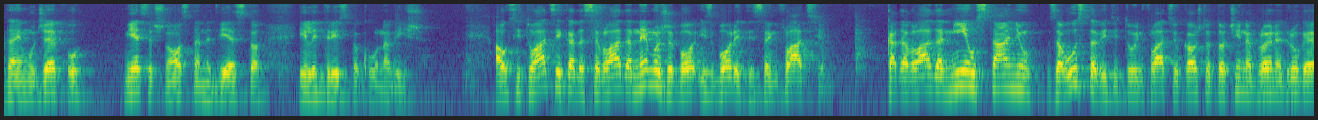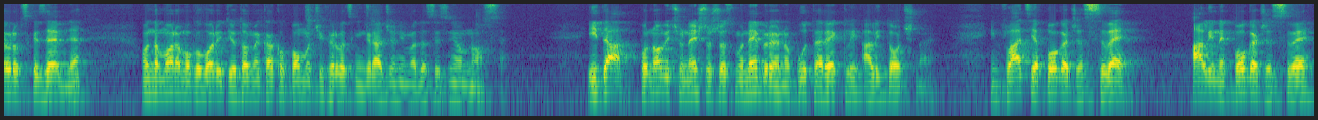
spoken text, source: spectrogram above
da im u džepu mjesečno ostane 200 ili 300 kuna više. A u situaciji kada se vlada ne može izboriti sa inflacijom, kada vlada nije u stanju zaustaviti tu inflaciju kao što to čine brojne druge europske zemlje, onda moramo govoriti o tome kako pomoći hrvatskim građanima da se s njom nose. I da, ponovit ću nešto što smo nebrojeno puta rekli, ali točno je. Inflacija pogađa sve ali ne pogađa sve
